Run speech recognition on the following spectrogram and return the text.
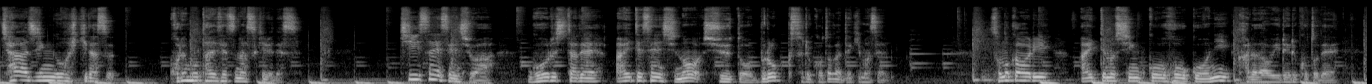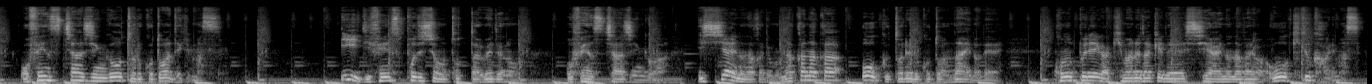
チャージングを引き出す。これも大切なスキルです。小さい選手はゴール下で相手選手のシュートをブロックすることができません。その代わり相手の進行方向に体を入れることでオフェンスチャージングを取ることはできます。いいディフェンスポジションを取った上でのオフェンスチャージングは1試合の中でもなかなか多く取れることはないのでこのプレーが決まるだけで試合の流れは大きく変わります。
